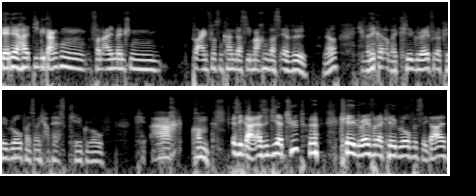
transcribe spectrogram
Der, der halt die Gedanken von allen Menschen beeinflussen kann, dass sie machen, was er will. Ne? Ich überlege gerade, ob er Killgrave oder Killgrove heißt, aber ich habe erst Killgrove. Kill Ach, komm, ist egal. Also dieser Typ, Killgrave oder Killgrove, ist egal.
